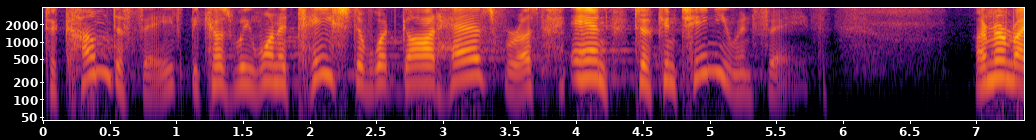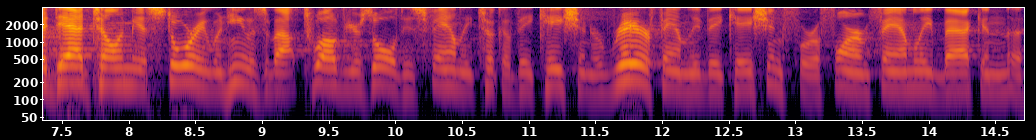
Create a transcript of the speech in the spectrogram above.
to come to faith because we want a taste of what God has for us and to continue in faith. I remember my dad telling me a story when he was about 12 years old. His family took a vacation, a rare family vacation for a farm family back in the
